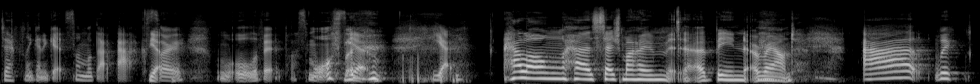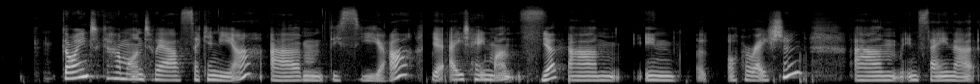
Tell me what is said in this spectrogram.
definitely going to get some of that back. Yeah. So all of it plus more. So, Yeah. yeah. How long has Stage My Home uh, been around? Uh, we're going to come on to our second year um, this year. Yeah, 18 months Yeah. um, in uh, operation. Um, in saying that,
